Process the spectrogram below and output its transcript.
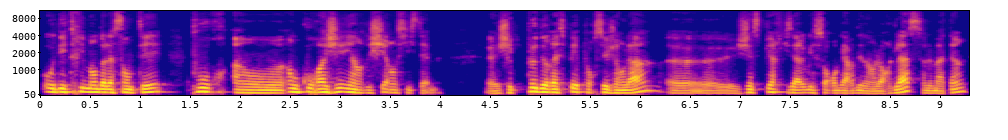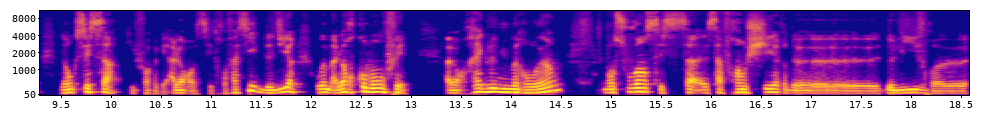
au détriment de la santé pour encourager et enrichir un système. Euh, j'ai peu de respect pour ces gens-là. Euh, j'espère qu'ils arrivent à se regarder dans leur glace le matin. Donc c'est ça qu'il faut arriver. Alors c'est trop facile de dire ouais mais alors comment on fait? Alors, règle numéro un, bon, souvent, c'est s'affranchir de, de livres, euh,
